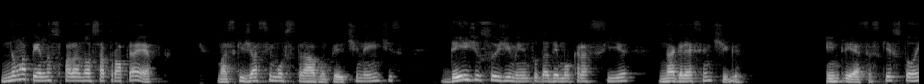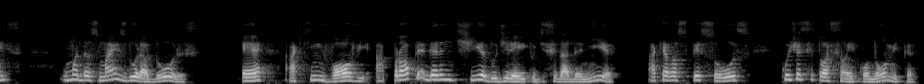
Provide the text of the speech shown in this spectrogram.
não apenas para a nossa própria época, mas que já se mostravam pertinentes desde o surgimento da democracia na Grécia Antiga. Entre essas questões, uma das mais duradouras é a que envolve a própria garantia do direito de cidadania àquelas pessoas cuja situação econômica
